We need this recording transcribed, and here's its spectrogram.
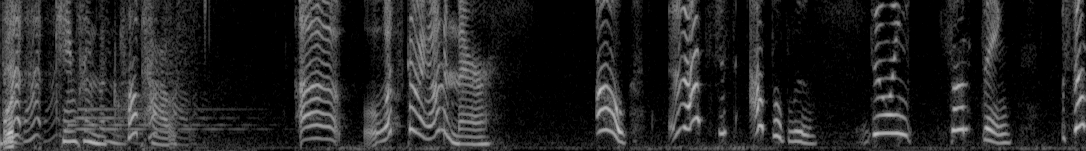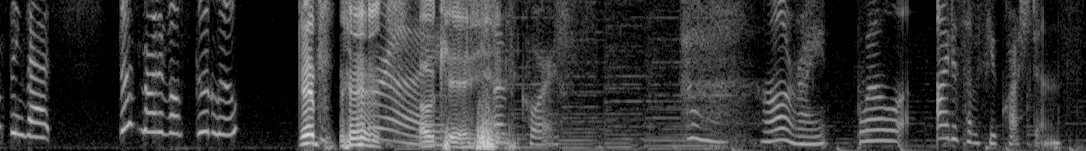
What? That came from the clubhouse. Uh, what's going on in there? Oh, that's just Apple Bloom. Doing something. Something that does not involve Scootaloo. Yep. Right. okay. Of course. All right. Well, I just have a few questions.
